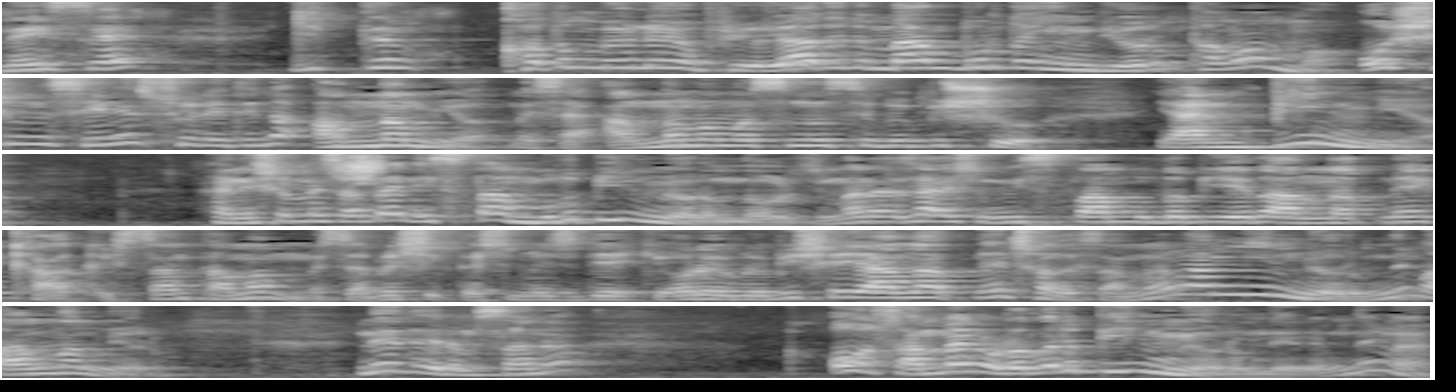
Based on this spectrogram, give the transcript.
Neyse gittim kadın böyle yapıyor. Ya dedim ben buradayım diyorum tamam mı? O şimdi senin söylediğini anlamıyor. Mesela anlamamasının sebebi şu. Yani bilmiyor. Hani şimdi mesela ben İstanbul'u bilmiyorum doğru düzgün. Hani sen şimdi İstanbul'da bir yeri anlatmaya kalkışsan tamam mı? Mesela Beşiktaş'ın Mecidiyeköy oraya buraya bir şey anlatmaya çalışsam ben, ben bilmiyorum değil mi? Anlamıyorum. Ne derim sana? Olsam ben oraları bilmiyorum derim değil mi?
